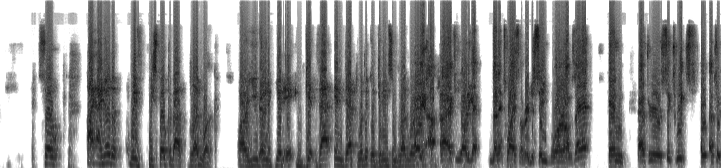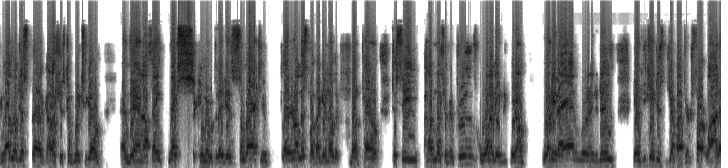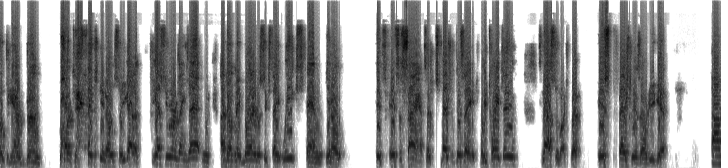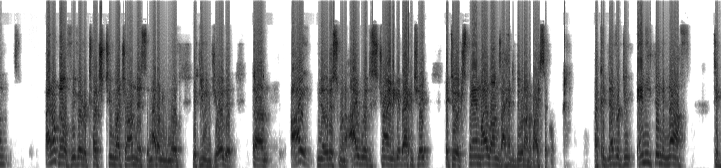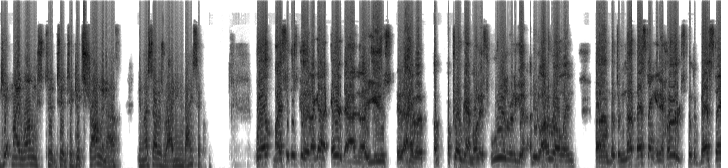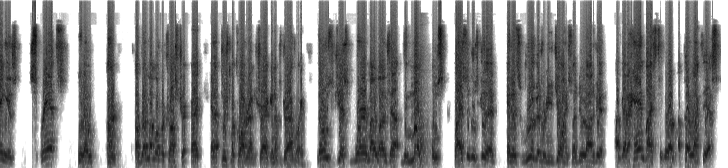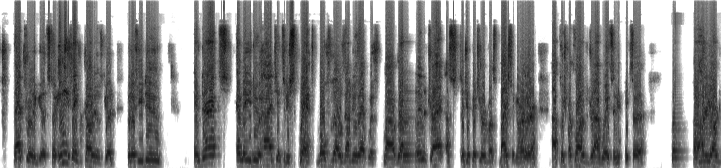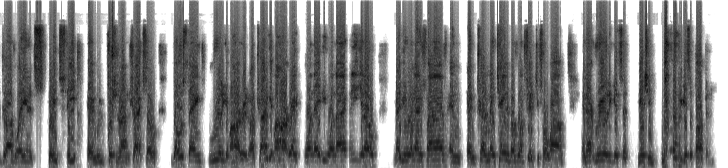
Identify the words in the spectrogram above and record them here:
So I, I know that we've we spoke about blood work. Are you going to get it, get that in depth with it with getting some blood work? Oh yeah, I, I actually already got done it twice already to see where I was at. And after six weeks, I, I took another one just uh, gosh, just a couple weeks ago. And then I think next, I can't remember what the date is. Somebody actually later on this month, I get another blood panel to see how much I've improved, what I need to, you know, what I need to add, what I need to do. You know, you can't just jump out there and start wide open. You have to burn heart test, you know, so you gotta, you gotta see where everything's at. And I donate blood every six to eight weeks. And, you know, it's, it's a science, especially at this age. When you're 22, it's not so much, but especially as older you get. Um, I don't know if we've ever touched too much on this, and I don't even know if, if you enjoyed it. Um, I noticed when I was trying to get back in shape to expand my lungs, I had to do it on a bicycle. I could never do anything enough to get my lungs to, to, to get strong enough unless I was riding a bicycle. Well, bicycle's good. I got an air Airdyne that I use. I have a, a, a, program on it. It's really, really good. I do a lot of rolling. Um, but the best thing, and it hurts, but the best thing is sprints, you know, I run my motocross track and I push my quad around the track and up the driveway. Those just wear my lungs out the most. Bicycle's good and it's real good for the joints. So I do a lot of it. I've got a hand bicycle. I pedal like this. That's really good. So anything for cardio is good. But if you do endurance and then you do high intensity sprints, both of those, I do that with my running in the track. I took you a picture of us bicycling earlier. I push my quad up the driveway. It's a, it's a a hundred yard driveway and it's pretty steep and we push it around the track. So those things really get my heart rate. I try to get my heart rate 180, 190, you know, maybe 195 and, and try to maintain above 150 for a while. And that really gets it, gets you, gets it pumping.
